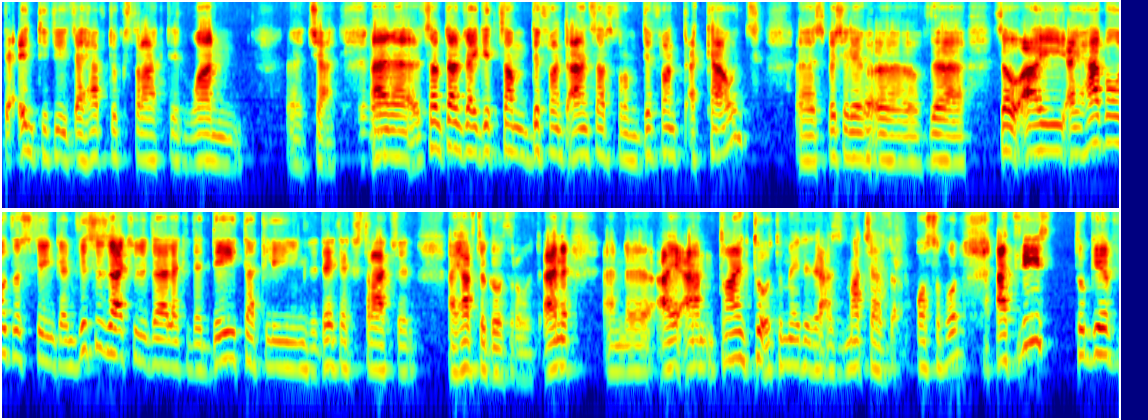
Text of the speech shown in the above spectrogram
the entities i have to extract in one uh, chat. And uh, sometimes I get some different answers from different accounts, uh, especially Yeah. uh, the. So I I have all this thing, and this is actually the like the data cleaning, the data extraction. I have to go through it, and and uh, I am trying to automate it as much as possible, at least to give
